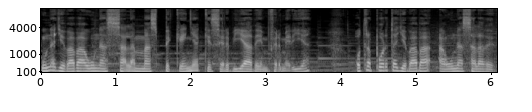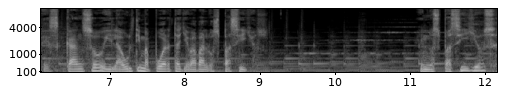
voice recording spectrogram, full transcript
Una llevaba a una sala más pequeña que servía de enfermería, otra puerta llevaba a una sala de descanso y la última puerta llevaba a los pasillos. En los pasillos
